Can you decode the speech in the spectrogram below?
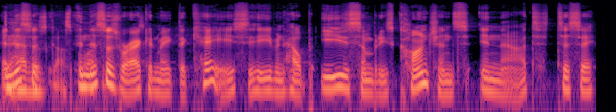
And this is and this is where I could make the case to even help ease somebody's conscience in that to say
